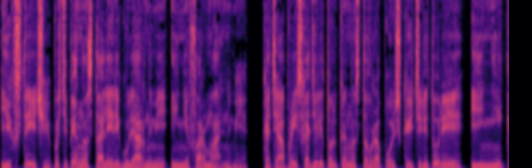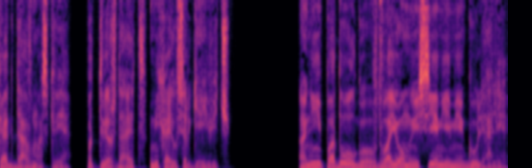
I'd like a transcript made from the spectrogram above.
Их встречи постепенно стали регулярными и неформальными, хотя происходили только на Ставропольской территории и никогда в Москве, подтверждает Михаил Сергеевич. Они подолгу вдвоем и семьями гуляли,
